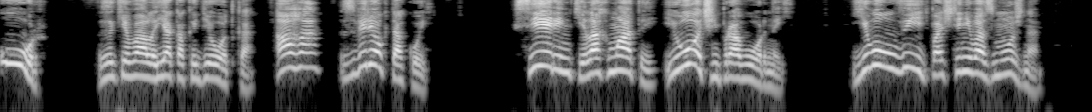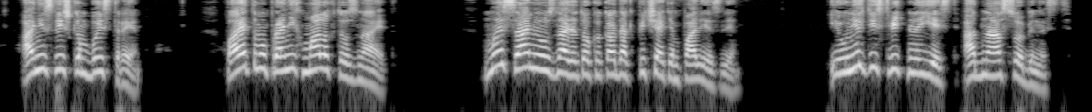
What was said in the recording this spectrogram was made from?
Ур! Закивала я, как идиотка. Ага, зверек такой. Серенький, лохматый и очень проворный. Его увидеть почти невозможно. Они слишком быстрые. Поэтому про них мало кто знает. Мы сами узнали только, когда к печатям полезли. И у них действительно есть одна особенность.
